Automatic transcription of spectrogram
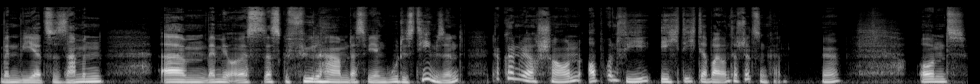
wenn wir zusammen ähm, wenn wir das Gefühl haben, dass wir ein gutes Team sind, dann können wir auch schauen, ob und wie ich dich dabei unterstützen kann. Ja? Und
